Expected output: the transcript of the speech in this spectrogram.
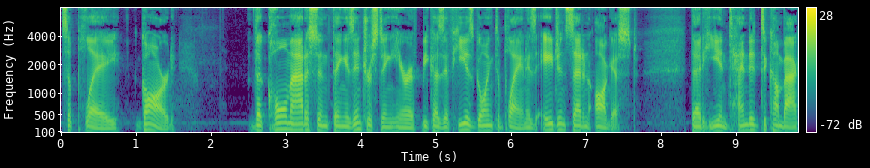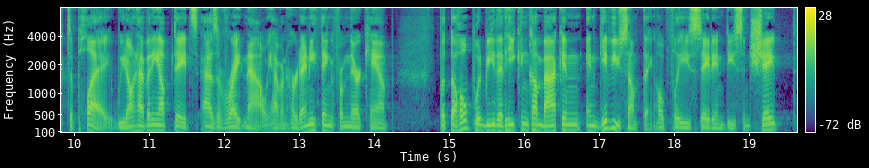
to play guard. The Cole Madison thing is interesting here if, because if he is going to play, and his agent said in August that he intended to come back to play, we don't have any updates as of right now. We haven't heard anything from their camp, but the hope would be that he can come back and, and give you something. Hopefully, he's stayed in decent shape.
